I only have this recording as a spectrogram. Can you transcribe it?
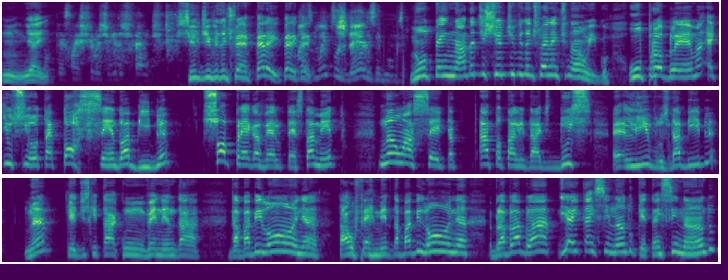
Hum, e aí? Porque são estilos de vida diferentes. Estilo de vida diferente. Peraí, peraí, peraí. Mas muitos deles, irmãos. Não tem nada de estilo de vida diferente, não, Igor. O problema é que o senhor está torcendo a Bíblia, só prega Velho Testamento, não aceita a totalidade dos é, livros da Bíblia, né? Que diz que está com veneno da, da Babilônia, tá o fermento da Babilônia, blá blá blá. E aí tá ensinando o quê? Tá ensinando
